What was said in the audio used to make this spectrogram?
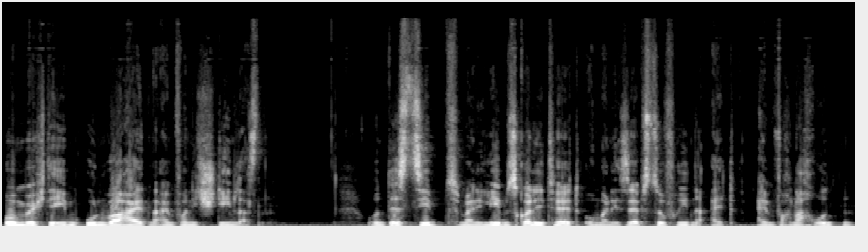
und möchte eben Unwahrheiten einfach nicht stehen lassen. Und das zieht meine Lebensqualität und meine Selbstzufriedenheit einfach nach unten.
